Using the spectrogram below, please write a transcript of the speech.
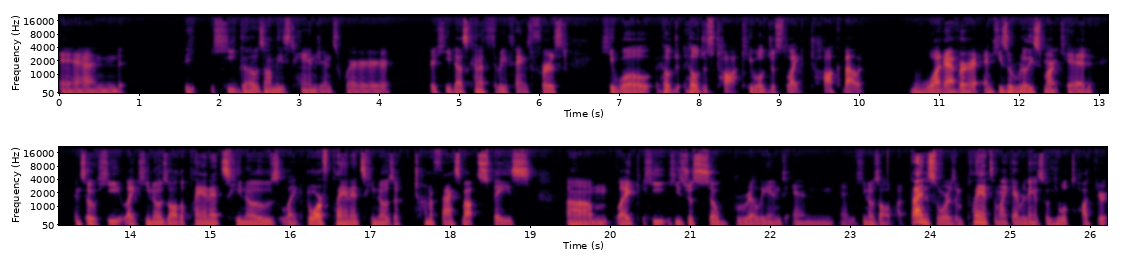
and he, he goes on these tangents where he does kind of three things. First, he will he'll he'll just talk. He will just like talk about whatever and he's a really smart kid and so he like he knows all the planets. He knows like dwarf planets. He knows a ton of facts about space. Um, like he he's just so brilliant and and he knows all about dinosaurs and plants and like everything. And so he will talk your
